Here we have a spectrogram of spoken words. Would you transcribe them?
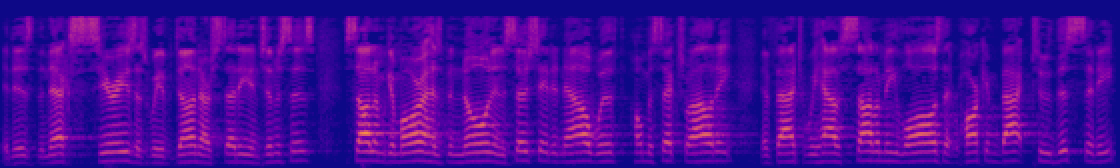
It is the next series as we've done our study in Genesis. Sodom and Gomorrah has been known and associated now with homosexuality. In fact, we have sodomy laws that harken back to this city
